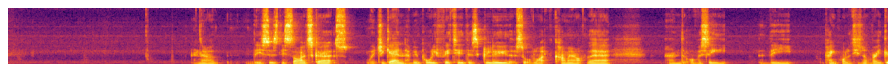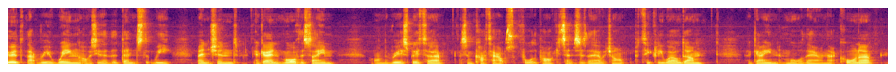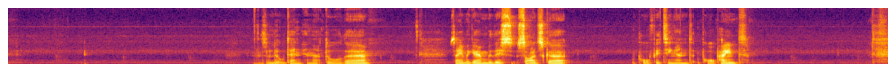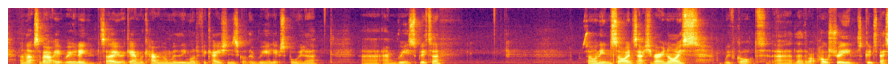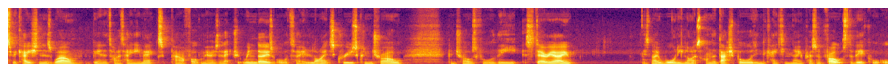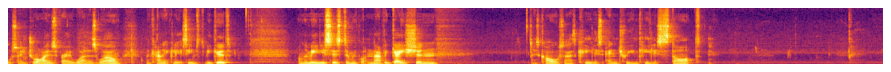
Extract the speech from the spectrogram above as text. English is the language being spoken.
Now this is the side skirts which again have been poorly fitted. There's glue that's sort of like come out there and obviously the paint quality is not very good. That rear wing, obviously they're the dents that we mentioned. Again, more of the same on the rear splitter some cutouts for the parking sensors there which aren't particularly well done. Again more there on that corner. There's a little dent in that door there. Same again with this side skirt. Poor fitting and poor paint. And that's about it really. So again we're carrying on with the modifications. It's got the rear lip spoiler uh, and rear splitter so on the inside, it's actually very nice. We've got uh, leather upholstery. It's good specification as well, being a Titanium X. Power fold mirrors, electric windows, auto lights, cruise control, controls for the stereo. There's no warning lights on the dashboard indicating no present faults. The vehicle also drives very well as well. Mechanically, it seems to be good. On the media system, we've got navigation. This car also has keyless entry and keyless start.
